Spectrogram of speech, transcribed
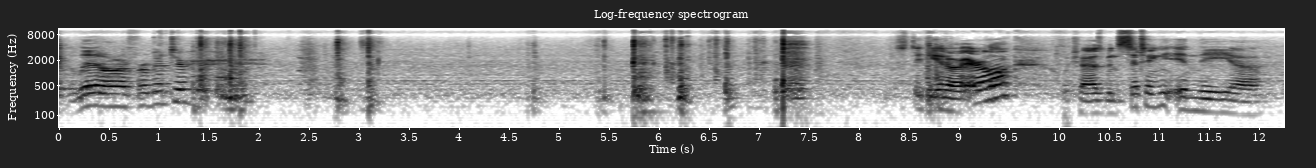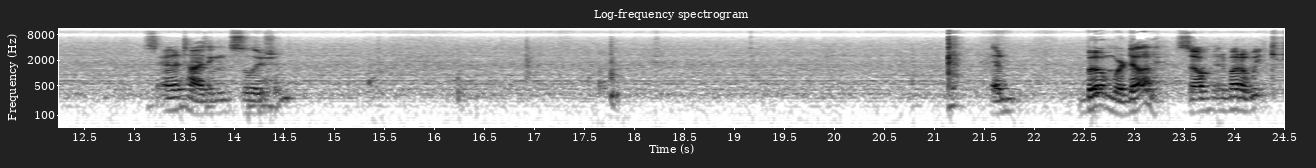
Put the lid on our fermenter. In our airlock, which has been sitting in the uh, sanitizing solution. And boom, we're done. So in about a week,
